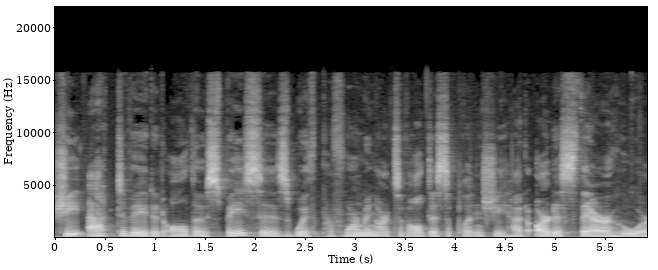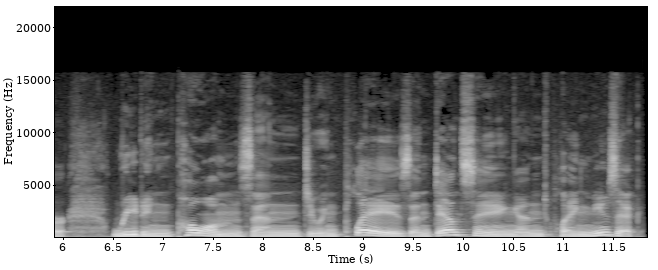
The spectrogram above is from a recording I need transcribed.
she activated all those spaces with performing arts of all disciplines. She had artists there who were reading poems and doing plays and dancing and playing music.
